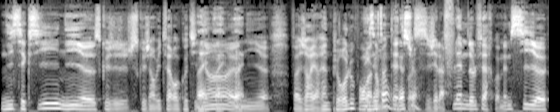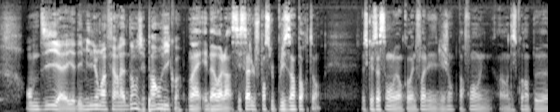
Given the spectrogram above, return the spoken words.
ni sexy ni euh, ce que j'ai ce que j'ai envie de faire au quotidien, Ouais, ouais, euh, ni euh, enfin genre il y a rien de plus relou pour moi dans ma tête. J'ai la flemme de le faire quoi. Même si euh, on me dit il y, a- il y a des millions à faire là-dedans, j'ai pas envie quoi. Ouais, et ben voilà, c'est ça, je pense, le plus important. Parce que ça, c'est encore une fois, les, les gens parfois ont un discours un peu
